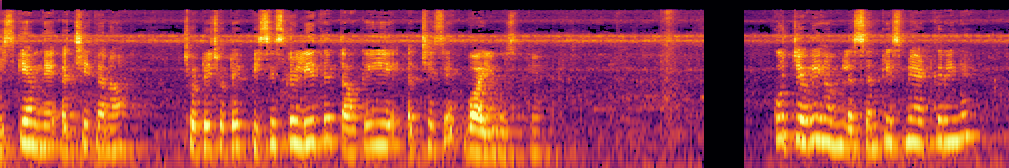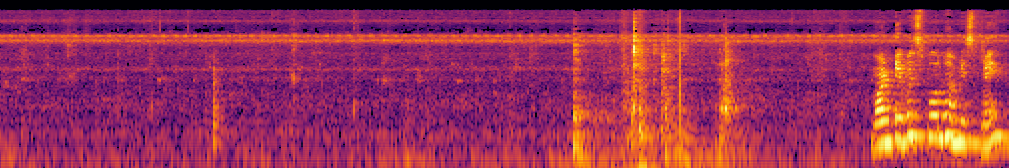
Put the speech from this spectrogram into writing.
इसके हमने अच्छी तरह छोटे छोटे पीसेस कर लिए थे ताकि ये अच्छे से बॉईल हो सके। कुछ जगह हम लहसन के इसमें ऐड करेंगे। वन टेबल स्पून हम इसमें,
